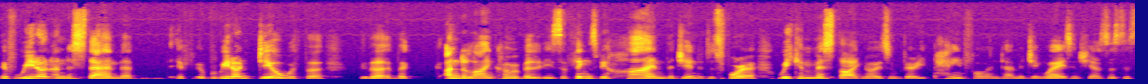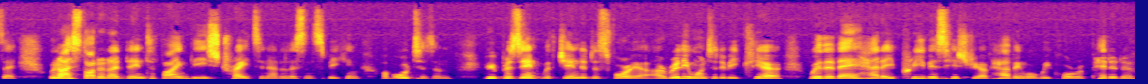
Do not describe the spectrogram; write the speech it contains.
if we don't understand that, if, if we don't deal with the, the, the underlying comorbidities, the things behind the gender dysphoria, we can misdiagnose in very painful and damaging ways. And she has this to say When I started identifying these traits in adolescents, speaking of autism, who present with gender dysphoria, I really wanted to be clear whether they had a previous history of having what we call repetitive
